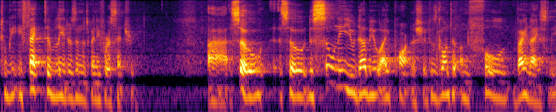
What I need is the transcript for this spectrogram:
to be effective leaders in the 21st century? Uh, so, so the SUNY UWI partnership is going to unfold very nicely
